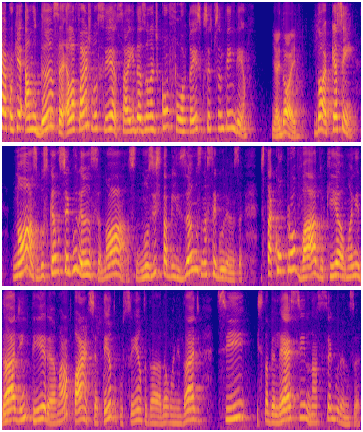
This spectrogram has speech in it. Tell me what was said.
É, porque a mudança, ela faz você sair da zona de conforto. É isso que vocês precisam entender. E aí dói. Dói, porque assim, nós buscamos segurança, nós nos estabilizamos na segurança. Está comprovado que a humanidade inteira, a maior parte, 70% da, da humanidade, se estabelece na segurança.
